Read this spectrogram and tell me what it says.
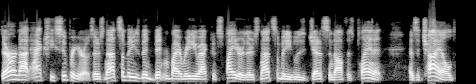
There are not actually superheroes. There's not somebody who's been bitten by a radioactive spider. There's not somebody who was jettisoned off his planet as a child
